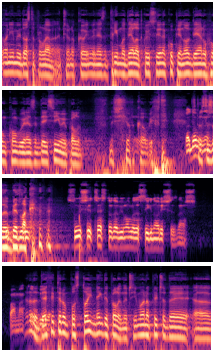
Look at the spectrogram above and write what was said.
oni imaju dosta problema, znači ono kao imaju, ne znam, tri modela od kojih su jedan kupljen ovde, jedan u Hong Kongu i ne znam gde i svi imaju problem. Znači ono kao uvijek. Pa dobro, što se zove bad luck. suviše često da bi moglo da se ignoriše, znaš. Pa makar da, da, bilo... definitivno postoji negde problem. Znači ima ona priča da je, a,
